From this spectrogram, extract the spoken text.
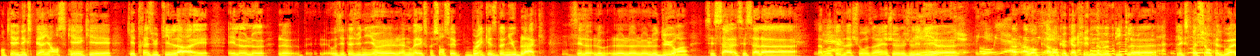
Donc il y a une expérience qui est, qui est, qui est très utile là. Et, et le, le, le- aux États-Unis, euh, la nouvelle expression, c'est "break is the new black". C'est le, le, le, le, le dur. Hein. C'est ça, c'est ça la, la Yeah. beauté de la chose. Hein. Je, je l'ai Yeah, dit. euh, yeah. Oh Avant, Oh, avant que Catherine ne me pique le- l'expression qu'elle doit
